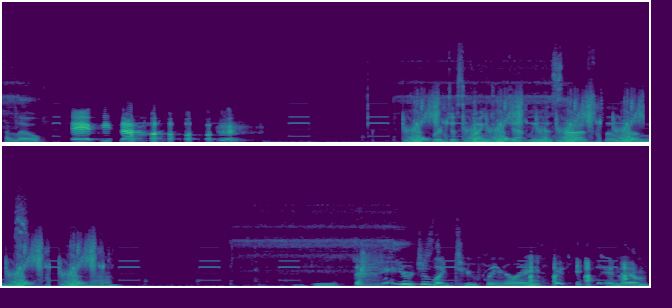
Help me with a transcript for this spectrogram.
Hello. Hey, peace out. We're just going to gently massage the lungs. Mm-hmm. You're just like two fingering in him.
